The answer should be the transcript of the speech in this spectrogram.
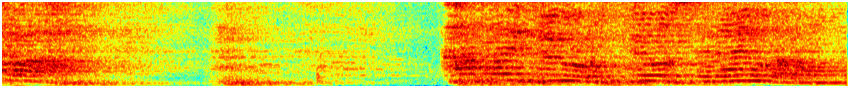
ちは葛西潤を必要してないのだろう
